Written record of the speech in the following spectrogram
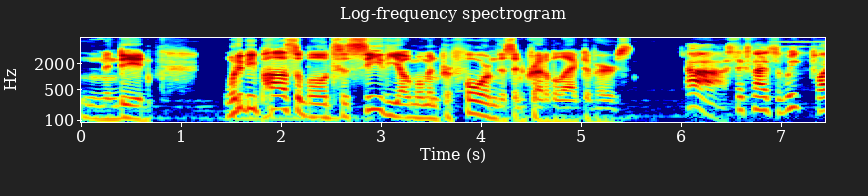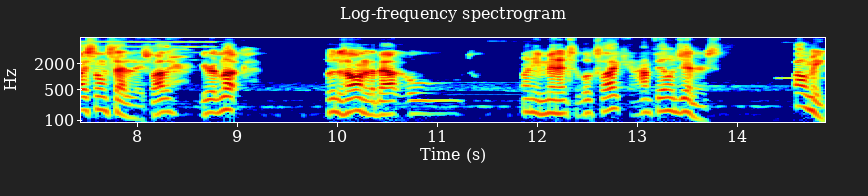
Mm, Indeed. Would it be possible to see the young woman perform this incredible act of hers? Ah, six nights a week, twice on Saturdays, Father. You're in luck. Luna's on in about, oh, 20 minutes, it looks like, and I'm feeling generous. Follow me.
